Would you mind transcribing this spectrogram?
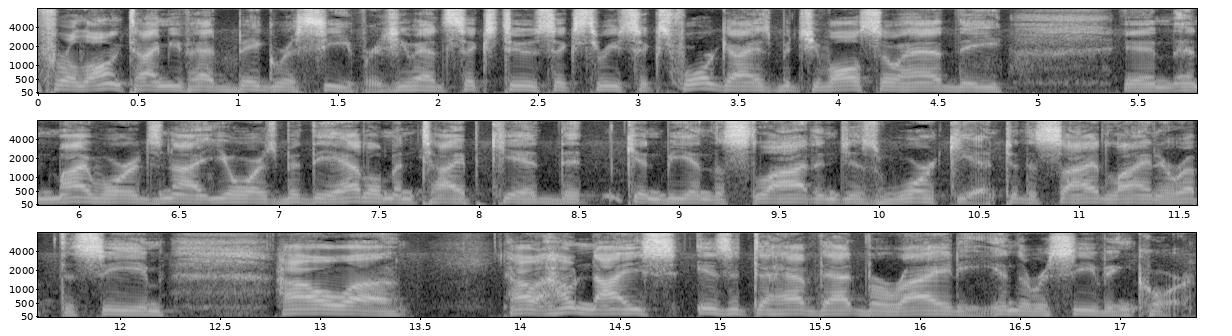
for a long time you've had big receivers. You had six two, six three, six four guys, but you've also had the, in in my words, not yours, but the Edelman type kid that can be in the slot and just work you to the sideline or up the seam. How uh, how how nice is it to have that variety in the receiving corps?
